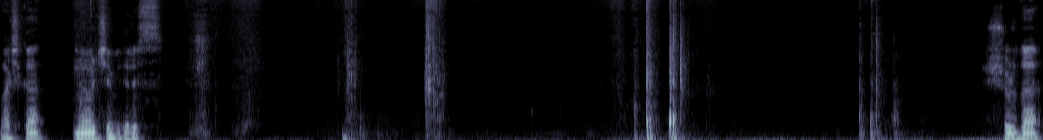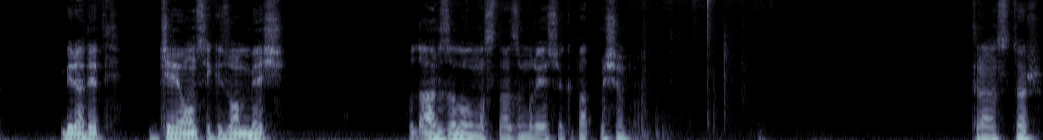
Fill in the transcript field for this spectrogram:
Başka ne ölçebiliriz? Şurada bir adet C1815 bu da arızalı olması lazım. Buraya söküp atmışım. Transistör.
